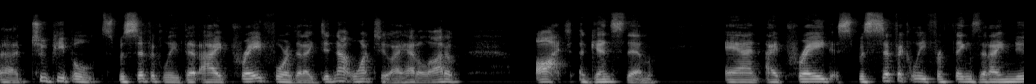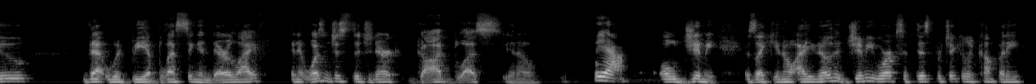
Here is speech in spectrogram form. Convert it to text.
uh, two people specifically that I prayed for that I did not want to. I had a lot of ought against them, and I prayed specifically for things that I knew that would be a blessing in their life. And it wasn't just the generic God bless, you know, yeah. old Jimmy. It's like, you know, I know that Jimmy works at this particular company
